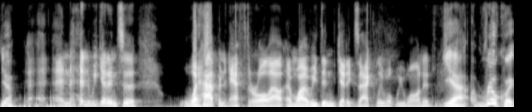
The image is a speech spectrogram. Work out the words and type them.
Yeah. and then we get into what happened after All Out and why we didn't get exactly what we wanted. Yeah, real quick,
